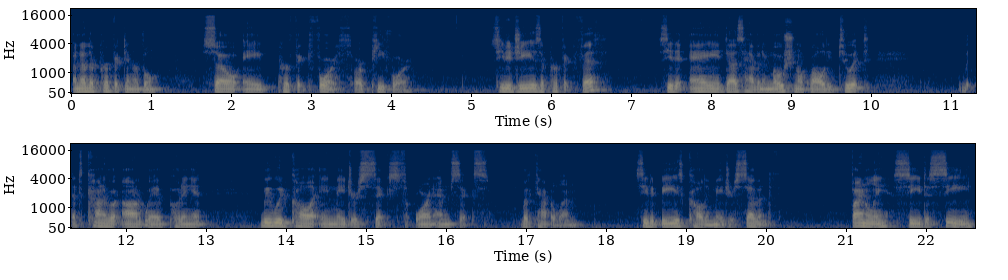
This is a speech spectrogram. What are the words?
another perfect interval, so a perfect fourth, or P4. C to G is a perfect fifth. C to A does have an emotional quality to it, but that's kind of an odd way of putting it. We would call it a major sixth, or an M6, with capital M. C to B is called a major seventh. Finally, C to C,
